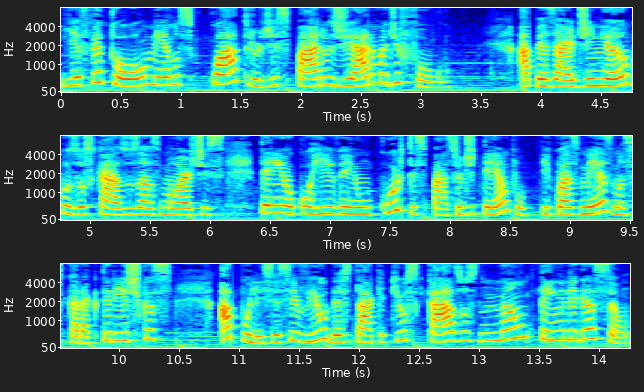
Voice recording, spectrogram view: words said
e efetuou ao menos quatro disparos de arma de fogo. Apesar de em ambos os casos as mortes terem ocorrido em um curto espaço de tempo e com as mesmas características, a Polícia Civil destaca que os casos não têm ligação.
